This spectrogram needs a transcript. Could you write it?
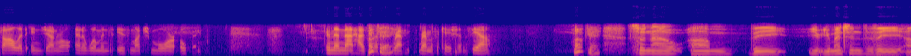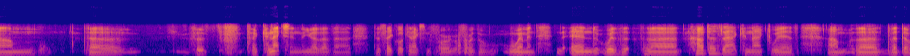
solid in general, and a woman's is much more open. And then that has okay. ramifications. Yeah. Okay. So now um, the you, you mentioned the um, the the the connection, you know, the the, the sacral connection for for the women, and with the how does that connect with um, the the,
